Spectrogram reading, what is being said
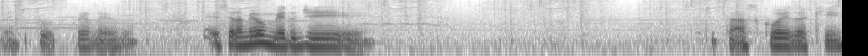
Vende tudo, beleza. Esse era meu medo de. de tá as coisas aqui.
